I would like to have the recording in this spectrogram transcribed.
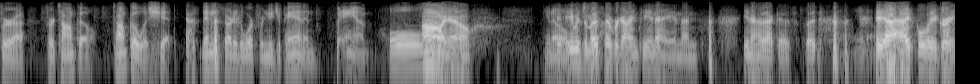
for uh, for Tomko. Tomko was shit. Then he started to work for New Japan, and bam, whole. Oh, I know. You know, he was the most over guy in TNA, and then you know how that goes. But you know. yeah, I, I fully agree.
